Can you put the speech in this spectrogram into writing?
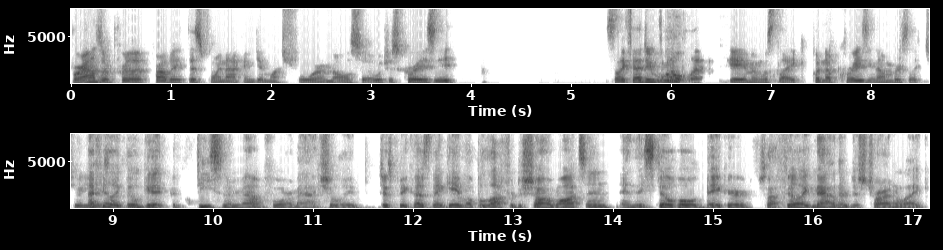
Browns are probably at this point not going to get much for him, also, which is crazy. It's like that dude won well, a game and was like putting up crazy numbers like two years. I feel like they'll get a decent amount for him actually, just because they gave up a lot for Deshaun Watson and they still hold Baker. So I feel like now they're just trying to like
